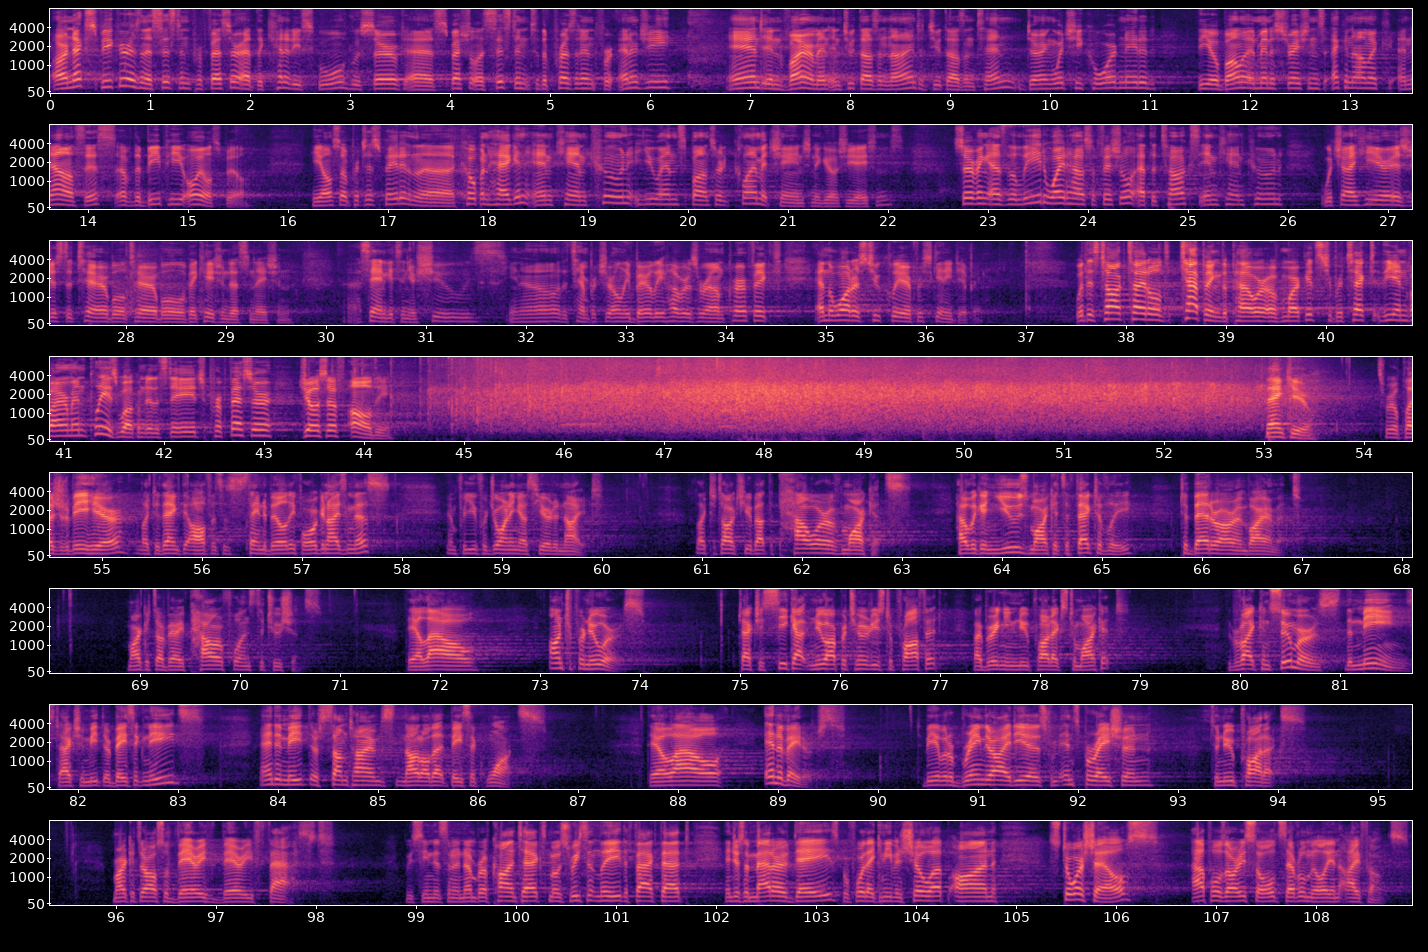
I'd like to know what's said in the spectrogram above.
Our next speaker is an assistant professor at the Kennedy School who served as special assistant to the president for energy and environment in 2009 to 2010, during which he coordinated the Obama administration's economic analysis of the BP oil spill. He also participated in the Copenhagen and Cancun UN sponsored climate change negotiations, serving as the lead White House official at the talks in Cancun, which I hear is just a terrible, terrible vacation destination. Uh, sand gets in your shoes, you know, the temperature only barely hovers around perfect, and the water's too clear for skinny dipping. With his talk titled Tapping the Power of Markets to Protect the Environment, please welcome to the stage Professor Joseph Aldy. Thank you. It's a real pleasure to be here. I'd like to thank the Office of Sustainability for organizing this and for you for joining us here tonight. I'd like to talk to you about the power of markets, how we can use markets effectively to better our environment. Markets are very powerful institutions. They allow entrepreneurs to actually seek out new opportunities to profit by bringing new products to market. They provide consumers the means to actually meet their basic needs and to meet their sometimes not all that basic wants. They allow innovators to be able to bring their ideas from inspiration to new products. Markets are also very, very fast. We've seen this in a number of contexts. Most recently, the fact that in just a matter of days, before they can even show up on store shelves, Apple has already sold several million iPhones.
